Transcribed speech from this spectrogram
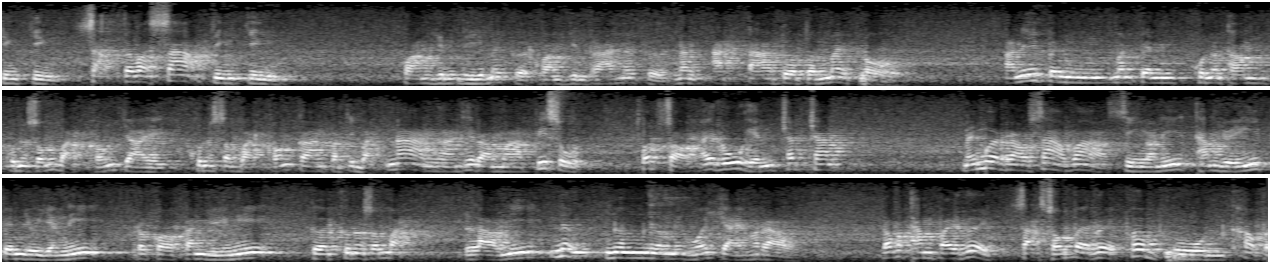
จริง ๆ สักแต่ว่าทราบจริง ๆ ความยินดีไม่เกิดความยินร้ายไม่เกิด นั่นอัตตาตัวตนไม่โผล่อันนี้เป็นมันเป็นคุณธรรมคุณสมบัติของใจ คุณสมบัติของการปฏิบัติหน้างานที่เรามาพิสูจน์ ทดสอบให้รู้เห็นชัดๆ ในเมื่อเราทราบว่าสิ่งเหล่านี้ทำอยู่อย่างนี้เป็นอยู่อย่างนี้ประกอบกันอยู่อย่างนี้เกิดคุณสมบัติเหล่านี้เนื่องเนื่องเนืองในหัวใจของเรา เราก็ทำไปเรื่อยสะสมไปเรื่อยเพิ่มพูนเข้าไป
